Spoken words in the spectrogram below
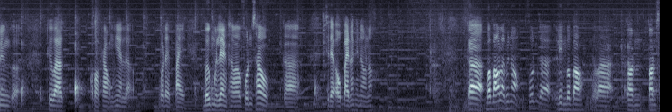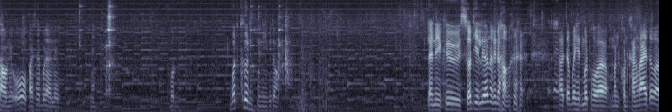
71ก็ถือว่าขอบทางโรงเรียนแล้วบ่ได้ไปเบิ่งมือแรงถ้าว่าฝนเศร้าก็ สิได้ออกไปนะพี่น้องเนาะก็เบาๆแล้วพี่น้องฝนก็ลินเบาๆแต่ว่าตอนตอนเช้านี่โอ้ไปใช้บ่ได้เลยนี่ฝนเบิดขึ้นมื้อนี้พี่น้อง และนี่คือสวนที่เหลืองนะพี่น้องเราจะไปเห็นหมดเพราะว่ามันค่อนข้างหลายแต่ว่า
